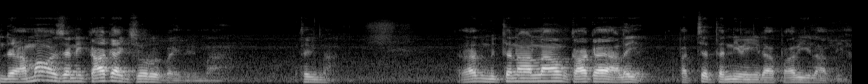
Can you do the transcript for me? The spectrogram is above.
இந்த அமாவாசை அன்னைக்கு காக்காய்க்கு சோறு வைப்பாங்க தெரியுமா? தெரியுமா? அதாவது மித்த நாள்லாம் காக்காய் அலையும். பச்சை தண்ணி வைங்கடா பாவிகளா அப்படின்னு.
